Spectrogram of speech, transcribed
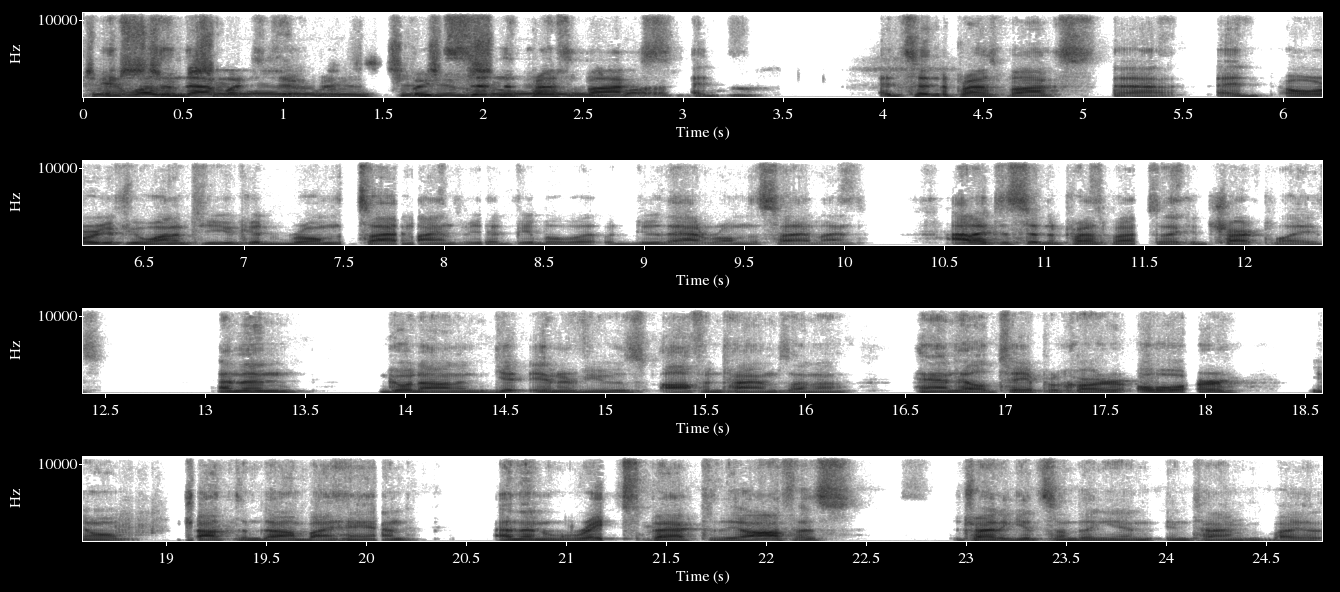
Jim's, it wasn't that much different. We'd sit so in the press box. I'd, I'd, sit in the press box, uh, or if you wanted to, you could roam the sidelines. We had people that would do that, roam the sidelines. I like to sit in the press box so I could chart plays, and then go down and get interviews, oftentimes on a handheld tape recorder, or you know, jot them down by hand, and then race back to the office to try to get something in in time by a,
